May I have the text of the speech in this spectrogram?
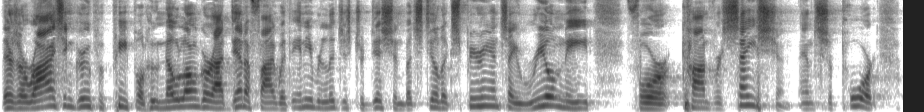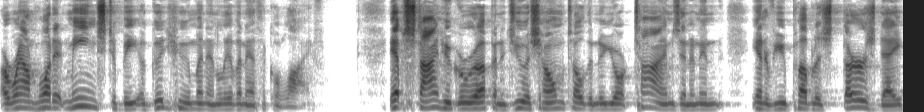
There's a rising group of people who no longer identify with any religious tradition, but still experience a real need for conversation and support around what it means to be a good human and live an ethical life. Epstein, who grew up in a Jewish home, told the New York Times in an in- interview published Thursday,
